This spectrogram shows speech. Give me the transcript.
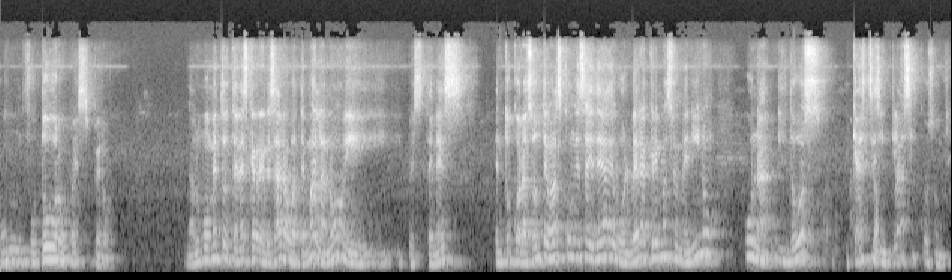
un futuro, pues, pero en algún momento tenés que regresar a Guatemala, ¿no? Y, pues tenés, en tu corazón te vas con esa idea de volver a cremas femenino, una, y dos, te quedaste sin clásicos, hombre.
